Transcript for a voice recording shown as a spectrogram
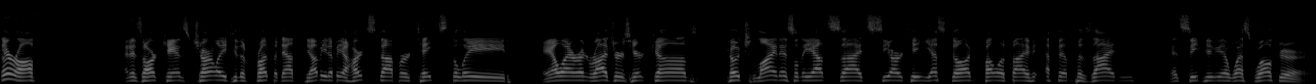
They're off. That is Arcans Charlie to the front, but now WW Heartstopper takes the lead. Al Aaron Rodgers here comes Coach Linus on the outside. CRT Yes Dog, followed by FM Poseidon and CTV Wes Welker.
